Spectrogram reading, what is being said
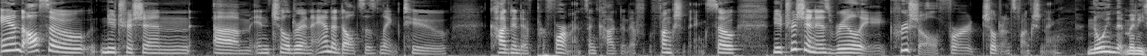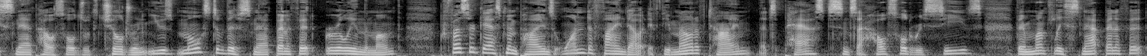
And also, nutrition um, in children and adults is linked to cognitive performance and cognitive functioning. So, nutrition is really crucial for children's functioning. Knowing that many SNAP households with children use most of their SNAP benefit early in the month, Professor Gassman-Pines wanted to find out if the amount of time that's passed since a household receives their monthly SNAP benefit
